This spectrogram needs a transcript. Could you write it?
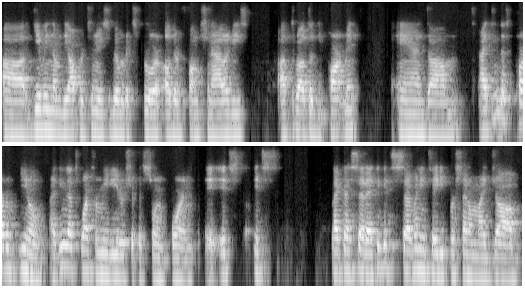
uh, giving them the opportunity to be able to explore other functionalities uh, throughout the department. And um, I think that's part of, you know, I think that's why for me leadership is so important. It, it's, it's, like I said, I think it's 70 to 80% of my job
